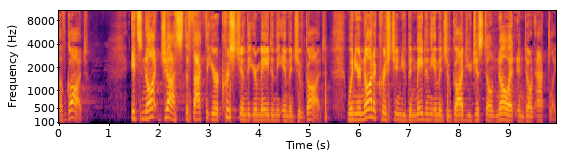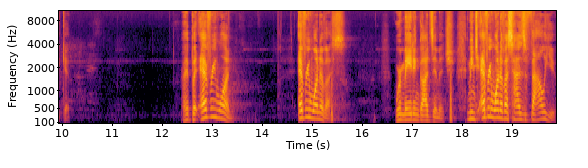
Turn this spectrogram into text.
of God. It's not just the fact that you're a Christian that you're made in the image of God. When you're not a Christian, you've been made in the image of God, you just don't know it and don't act like it. Right? But everyone, every one of us, we're made in God's image. It means every one of us has value.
